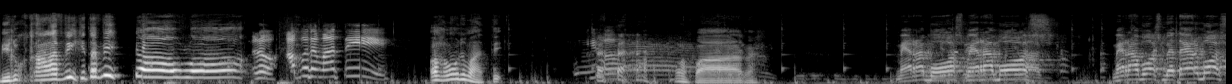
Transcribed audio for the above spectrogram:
biru kalah Vi kita Vi. Ya Allah. Loh, aku udah mati. Oh kamu udah mati. Iya. Wah parah. Merah, bos, merah, bos. Merah, bos, BTR, bos.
